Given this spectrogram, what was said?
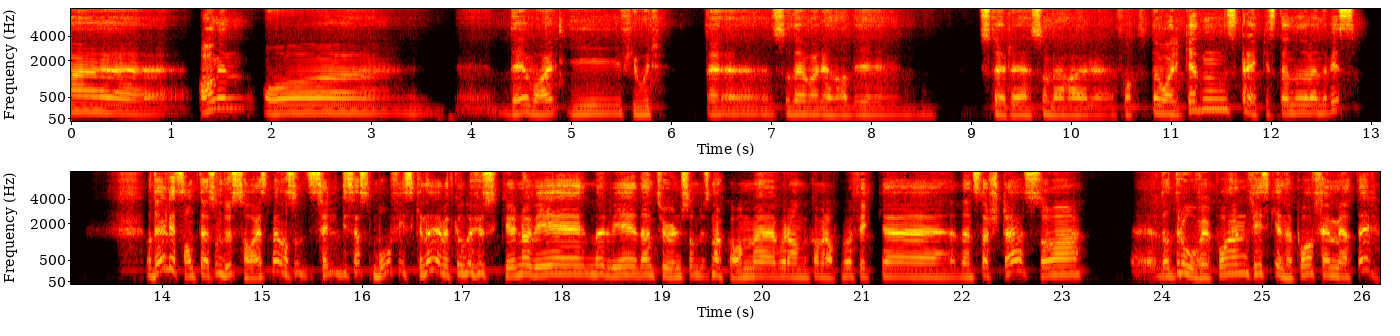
eh, agn, og det var i fjor. Eh, Så det var en av de større som jeg har eh, fått. Det var ikke den sprekeste nødvendigvis. Og det er litt sant det som du sa, Espen. Altså, selv disse små fiskene Jeg vet ikke om du husker når vi, når vi den turen som du snakka om, eh, hvor han kameraten vår fikk eh, den største, så eh, da dro vi på en fisk inne på fem meter.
